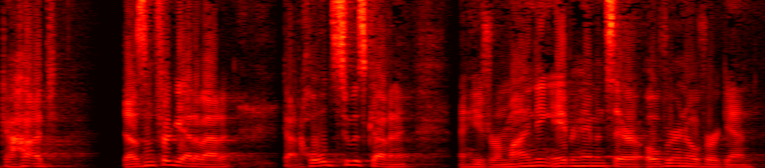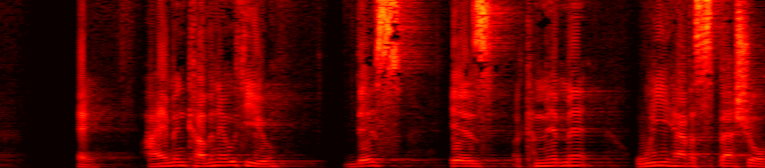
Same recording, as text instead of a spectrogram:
God doesn't forget about it. God holds to his covenant, and he's reminding Abraham and Sarah over and over again hey, I am in covenant with you. This is a commitment. We have a special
